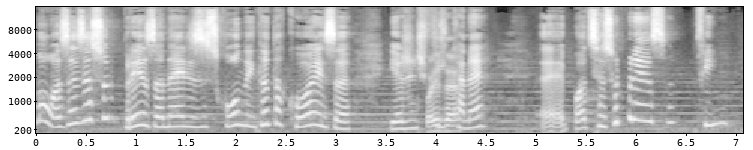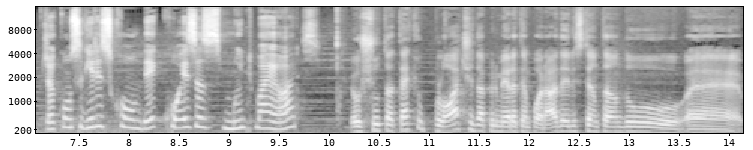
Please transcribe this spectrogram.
bom, às vezes é surpresa, né? Eles escondem tanta coisa e a gente Pois fica, é. né? É, pode ser surpresa. Enfim, já conseguiram esconder coisas muito maiores. Eu chuto até que o plot da primeira temporada é eles tentando é,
